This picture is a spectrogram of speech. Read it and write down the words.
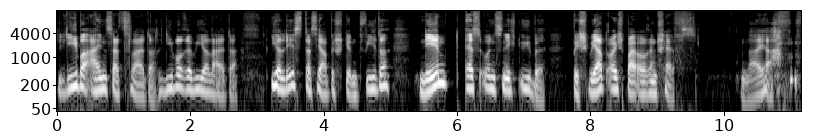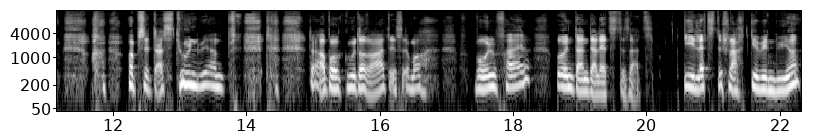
Lieber Einsatzleiter, lieber Revierleiter, ihr lest das ja bestimmt wieder, nehmt es uns nicht übel, beschwert euch bei euren Chefs. Naja, ob sie das tun werden, der aber guter Rat ist immer wohlfeil. Und dann der letzte Satz. Die letzte Schlacht gewinnen wir.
